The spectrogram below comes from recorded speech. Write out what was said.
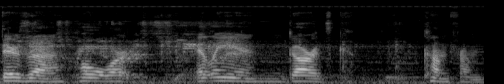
There's a hole where Atlantean guards come from.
